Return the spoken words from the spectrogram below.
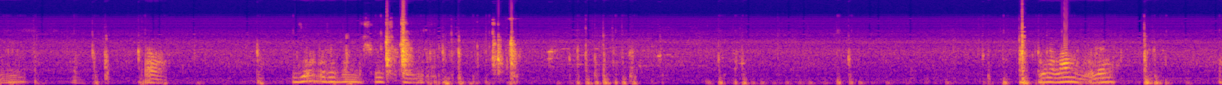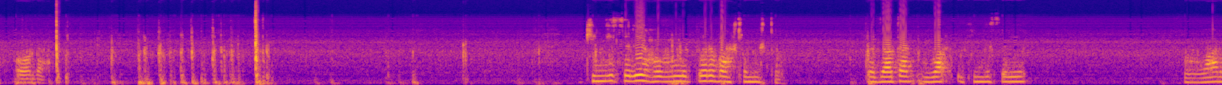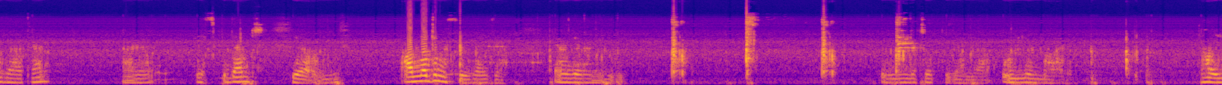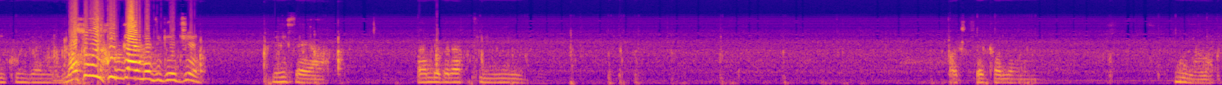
Tamam. Video buradan dışarı çıkabiliriz. Bu ne lan böyle? Orada. İkinci seri hazırlıkları başlamıştı. Ve zaten var, ikinci seri var zaten. Yani eskiden şey olmuş. Anladınız siz neyse. Yani benim gibi. Oyun da çok güzel ya. Uyuyun bari. Daha uykum gelmedi. Nasıl uykum gelmedi gece? Neyse ya. Ben de biraz TV izleyeyim. Hoşçakalın. Bu ne lan?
